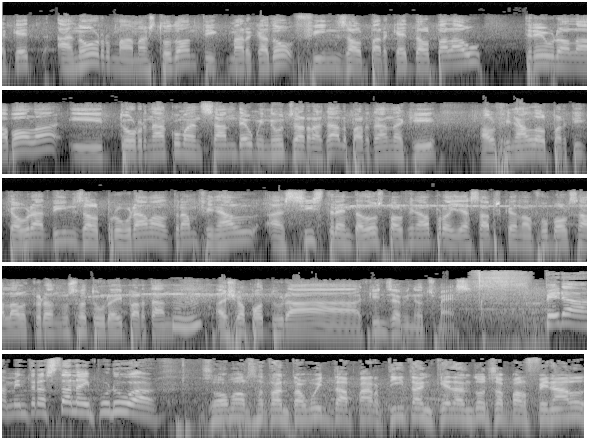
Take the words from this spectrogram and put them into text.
aquest enorme, mastodòntic marcador fins al parquet del Palau, treure la bola i tornar a començar amb 10 minuts de retard. Per tant, aquí, al final del partit caurà dins el programa, el tram final, a 6.32 pel final, però ja saps que en el futbol sala el crono s'atura i, per tant, això pot durar 15 minuts més. Pere, mentrestant, a Ipurua, Som al 78 de partit, en queden 12 pel final.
